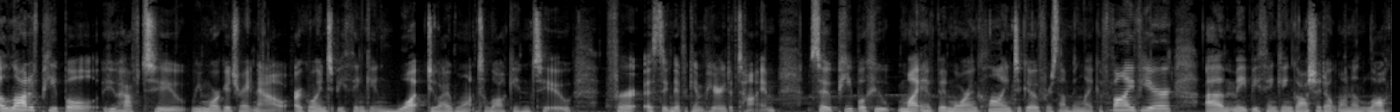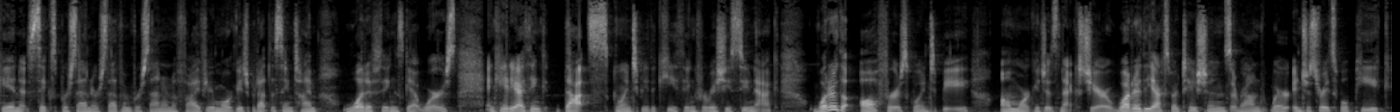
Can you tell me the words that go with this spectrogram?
A lot of people who have to remortgage right now are going to be thinking, what do I want to lock into for a significant period of time? So, people who might have been more inclined to go for something like a five year um, may be thinking, gosh, I don't want to lock in at 6% or 7% on a five year mortgage. But at the same time, what if things get worse? And Katy, I think that's going to be the key thing for Rishi Sunak. What are the offers going to be on mortgages next year? What are the expectations around where interest rates will peak?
